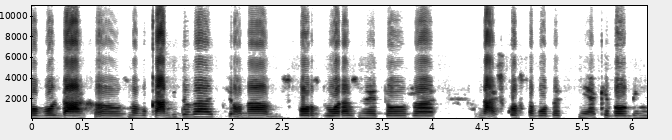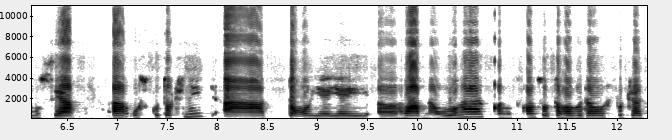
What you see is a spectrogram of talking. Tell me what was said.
vo voľbách e, znovu kandidovať. Ona skôr zdôrazňuje to, že najskôr sa vôbec nejaké voľby musia e, uskutočniť a to je jej hlavná úloha. Konec koncov to hovorila už počas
